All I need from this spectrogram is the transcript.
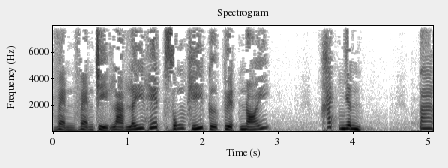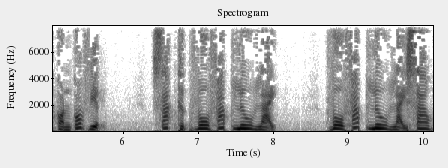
vẹn vẹn chỉ là lấy hết dũng khí cự tuyệt nói, khách nhân, ta còn có việc, xác thực vô pháp lưu lại, vô pháp lưu lại sao,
